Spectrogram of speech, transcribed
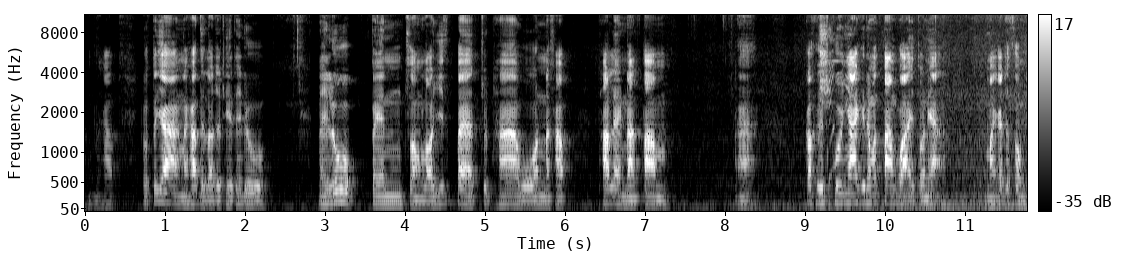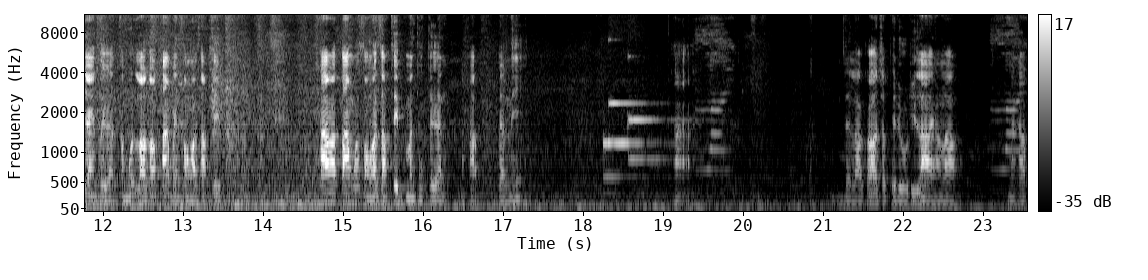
ำนะครับยกตัวอย่างนะครับ เดี๋ยวเราจะเทสให้ดู ในรูปเป็น 228.5 โวลต์นะครับ ถ้าแรงดันต่ำอ่าก็คือพูดง่ายคือถ้ามันต่ำกว่าไอ้ตัวเนี้ย มันก็จะส่งแจ้งเตือน สมมติเราต้องตั้งเป็น 230 ถ้ามันต่ำกว่า 230 มันจะเตือนนะครับ แบบนี้ เดี๋ยวเราก็จะไปดูที่ไลน์ของเรานะครับ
